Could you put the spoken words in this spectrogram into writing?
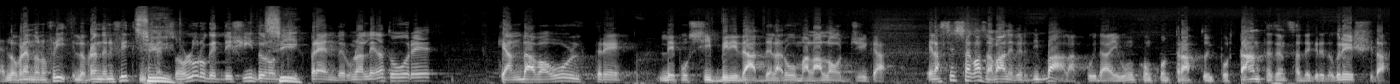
eh, lo, fri- lo prendono i fritti, Sì. cioè sono loro che decidono Sì. di prendere un allenatore che andava oltre le possibilità della Roma, la logica. E la stessa cosa vale per Dybala, a cui dai comunque un contratto importante senza decreto crescita.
